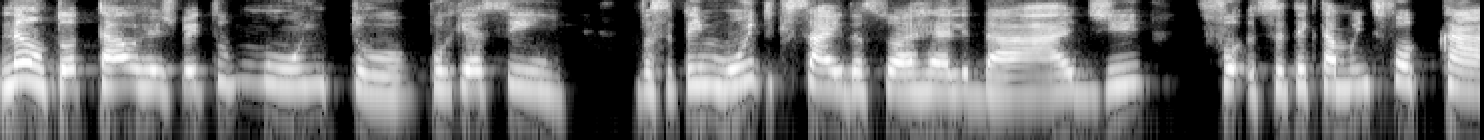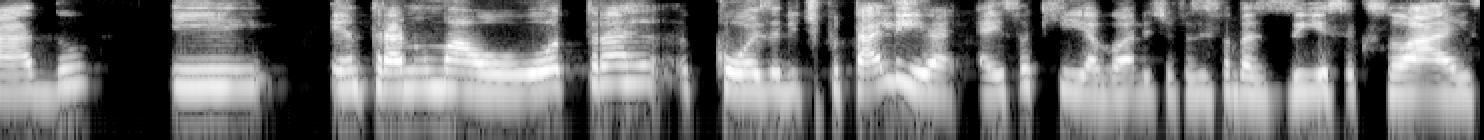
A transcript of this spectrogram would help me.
Não, total, eu respeito muito. Porque, assim, você tem muito que sair da sua realidade, você tem que estar muito focado e entrar numa outra coisa de tipo, tá ali, é, é isso aqui, agora de fazer fantasias sexuais,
